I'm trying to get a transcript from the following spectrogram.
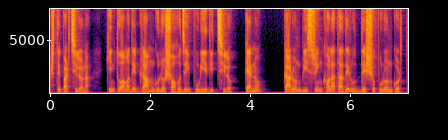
আসতে পারছিল না, কিন্তু আমাদের গ্রামগুলো সহজেই পুড়িয়ে দিচ্ছিল। কেন? কারণ বিশৃঙ্খলা তাদের উদ্দেশ্য পূরণ করত।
